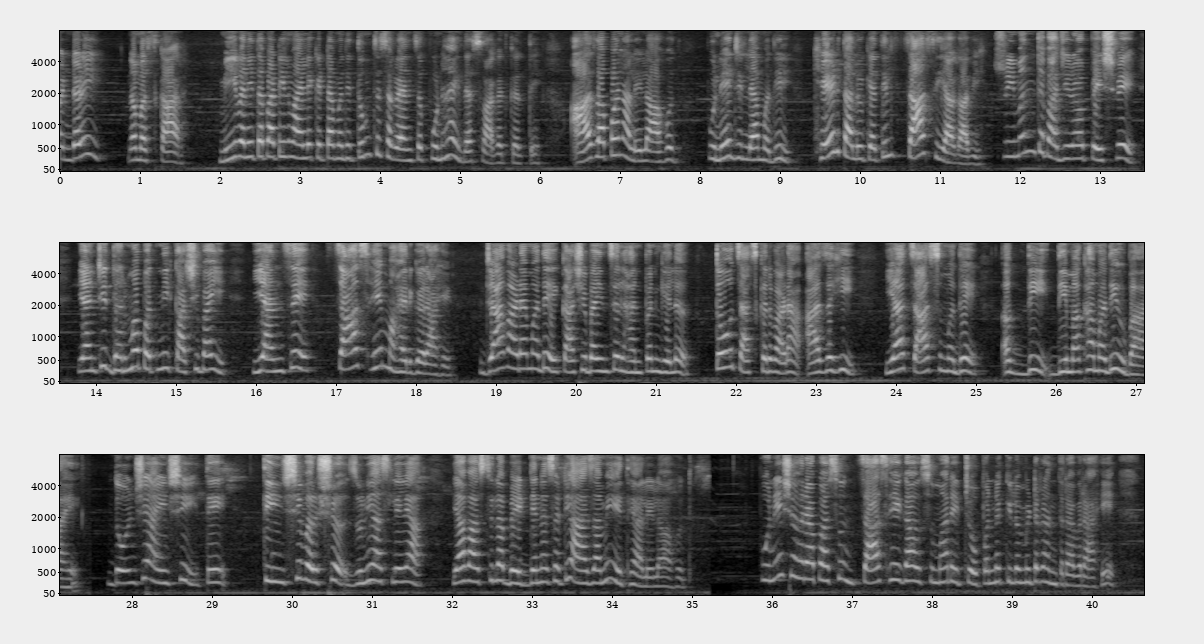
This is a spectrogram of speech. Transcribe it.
मंडळी नमस्कार. मी वनिता पाटील मायलेकट्टामध्ये तुमचं सगळ्यांचं पुन्हा एकदा स्वागत करते. आज आपण आलेलो आहोत पुणे जिल्ह्यामधील खेड तालुक्यातील चास या गावी. श्रीमंत बाजीराव पेशवे यांची धर्मपत्नी काशीबाई यांचे चास हे माहेरघर आहे. ज्या वाड्यामध्ये काशीबाईंचे लहानपण गेलं तो चासकर वाडा आजही या चासमध्ये अगदी दिमाखामध्ये उभा आहे. दोनशे ऐंशी ते तीनशे वर्ष जुनी असलेल्या या वास्तूला भेट देण्यासाठी आज आम्ही येथे आलेलो आहोत. पुणे शहरापासून चास हे गाव सुमारे चोपन्न किलोमीटर अंतरावर आहे.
